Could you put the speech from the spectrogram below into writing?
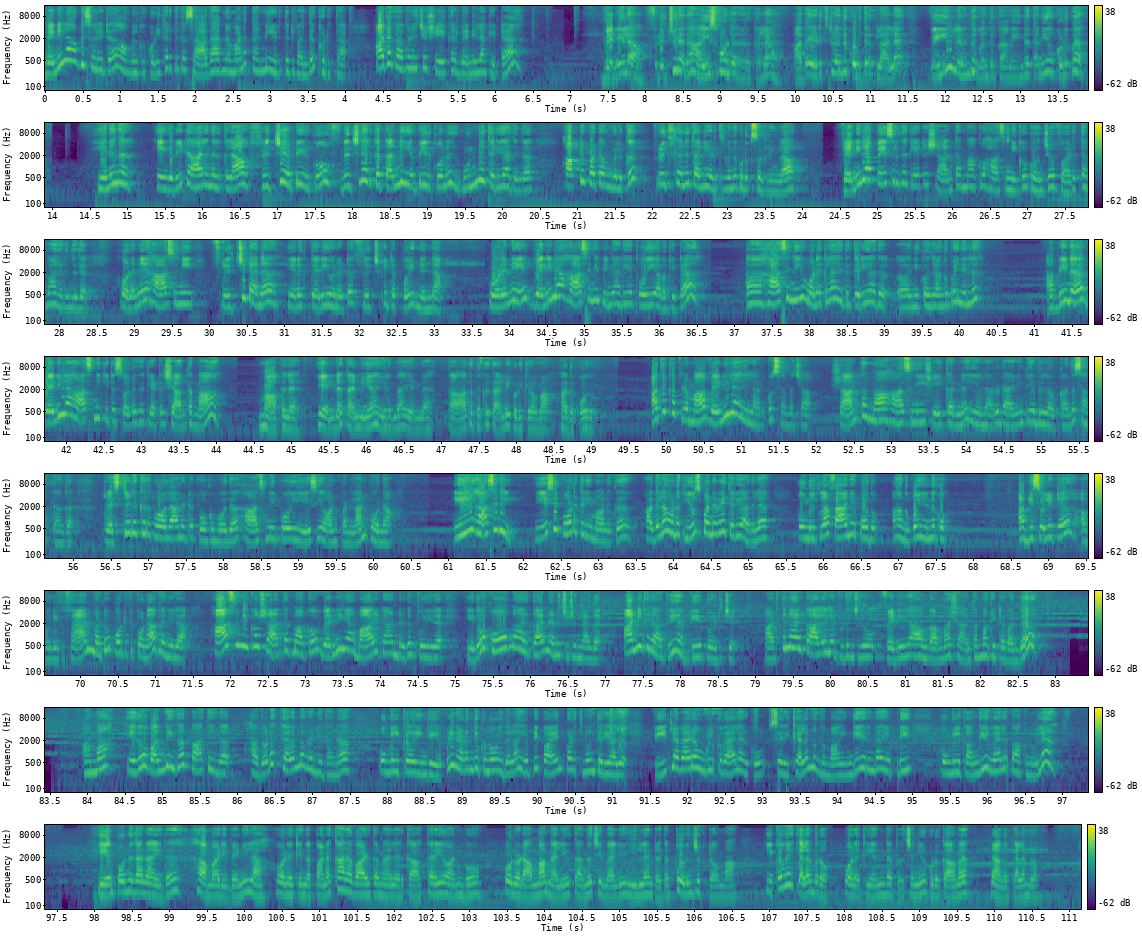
வெனிலா அப்படி சொல்லிட்டு அவங்களுக்கு குடிக்கிறதுக்கு சாதாரணமான தண்ணி எடுத்துட்டு வந்து கொடுத்தா. அதை கவனிச்ச சேகர் வெண்ணிலா கிட்ட வெண்ணிலா ஃப்ரிட்ஜ்ல தான் ஐஸ் வாட்டர் இருக்குல்ல? அதை எடுத்துட்டு வந்து கொடுத்துருக்கலாம்ல. வெயில்ல இருந்து வந்திருக்காங்க. இந்த தண்ணியா கொடுப்ப. என்னங்க? எங்க வீட்டு ஆளுங்களுக்கெல்லாம் ஃப்ரிட்ஜ் எப்படி இருக்கும் ஃப்ரிட்ஜ்ல இருக்க தண்ணி எப்படி இருக்கும்னு ஒன்றும் தெரியாதுங்க. அப்படிப்பட்ட உங்களுக்கு ஃப்ரிட்ஜ்ல இருந்து தண்ணி எடுத்துட்டு வந்து கொடுக்க சொல்றீங்களா? வெனிலா பேசுறத கேட்டு சாந்தம்மாக்கும் ஹாசினிக்கும் கொஞ்சம் வருத்தமா இருந்தது. உடனே ஹாசினி ஃப்ரிட்ஜ் தானே? எனக்கு தெரியும்னுட்டு ஃப்ரிட்ஜ் கிட்ட போய் நின்னா. உடனே வெனிலா ஹாசினி பின்னாடியே போய் அவகிட்ட ஹாசினி உனக்கெல்லாம் இது தெரியாது. நீ கொஞ்சம் அங்க போய் நில்லு. அப்படின்னு வெனிலா ஹாசினி கிட்ட சொல்றத கேட்ட சாந்தம்மா மாப்பிள்ள என்ன தண்ணியா இருந்தா என்ன? தாகத்துக்கு தண்ணி குடிக்கிறோமா? அது போதும். அதுக்கப்புறமா வெண்ணிலா எல்லாருக்கும் சமைச்சா. சாந்தம்மா ஹாசினி ஷேகர்னு எல்லாரும் டைனிங் டேபிள்ல உட்காந்து சாப்பிட்டாங்க. ரெஸ்ட் எடுக்கிற போலான்ட்டு போகும்போது ஹாசினி போய் ஏசி ஆன் பண்ணலான்னு போனா. ஏய் ஹாசினி ஏசி போட தெரியுமா உனக்கு? அதெல்லாம் உனக்கு யூஸ் பண்ணவே தெரியாதுல்ல. உங்களுக்குலாம் ஃபேனே போதும். அங்கே போய் நின்றுக்கோ அப்படி சொல்லிட்டு அவங்களுக்கு ஃபேன் மட்டும் போட்டுட்டு போனா வெண்ணிலா. ஹாசினிக்கும் சாந்தம்மாக்கும் வெண்ணிலா மாறிட்டான்றது புரியல. ஏதோ கோபமா இருக்கான்னு நினைச்சிட்டு இருந்தாங்க. அன்னைக்கு ராத்திரி அப்படியே போயிடுச்சு. அடுத்த நாள் காலையில் விடிஞ்சதும் வெண்ணிலா அவங்க அம்மா சாந்தம்மா கிட்ட வந்து அம்மா ஏதோ வந்தீங்க பார்த்தீங்க அதோட கிளம்ப வேண்டியதானே உங்களுக்கு இங்கே எப்படி நடந்துக்கணும்? இதெல்லாம் எப்படி பயன்படுத்தணும்னு தெரியாது. வீட்டில் வேற உங்களுக்கு வேலை இருக்கும் சரி கிளம்புங்கம்மா. இங்கே இருந்தால் எப்படி உங்களுக்கு அங்கேயும் வேலை பார்க்கணும்ல? என் பொண்ணு தானா இது? அம்மாடி வெண்ணிலா உனக்கு இந்த பணக்கார வாழ்க்கை மேலே இருக்க அக்கறையும் அன்பும் உன்னோட அம்மா மேலேயும் தங்கச்சி மேலேயும் இல்லைன்றத புரிஞ்சுக்கிட்டோம்மா. இப்போவே கிளம்புறோம். உனக்கு எந்த பிரச்சனையும் கொடுக்காம நாங்கள் கிளம்புறோம்.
